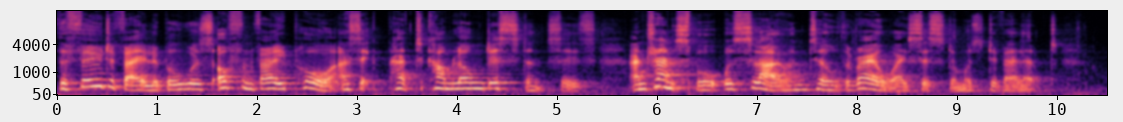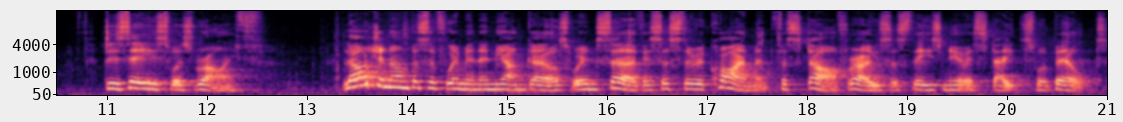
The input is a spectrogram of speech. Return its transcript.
The food available was often very poor as it had to come long distances, and transport was slow until the railway system was developed. Disease was rife. Larger numbers of women and young girls were in service as the requirement for staff rose as these new estates were built.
